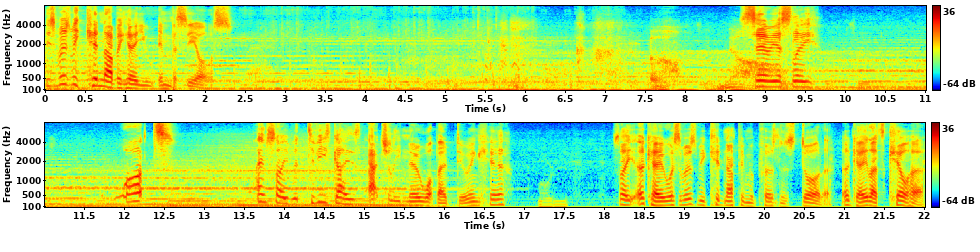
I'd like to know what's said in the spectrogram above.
You're supposed to be kidnapping her, you imbeciles. Oh, no. Seriously? What? I'm sorry, but do these guys actually know what they're doing here? It's like, okay, we're supposed to be kidnapping the prisoner's daughter. Okay, let's kill her.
